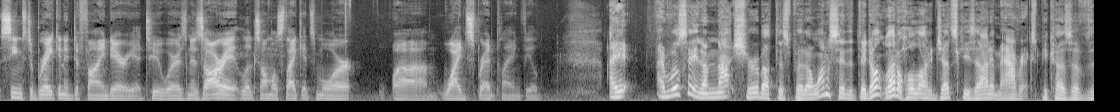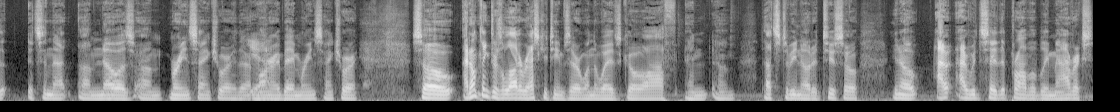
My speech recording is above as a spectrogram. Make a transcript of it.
seems to break in a defined area too, whereas Nazare it looks almost like it's more um, widespread playing field. I I will say, and I'm not sure about this, but I want to say that they don't let a whole lot of jet skis out at Mavericks because of the. It's in that um, NOAA's um, marine sanctuary there, at Yeah. Monterey Bay Marine Sanctuary. So I don't think there's a lot of rescue teams there when the waves go off, and um, that's to be noted too. So, you know, I, I would say that probably Mavericks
